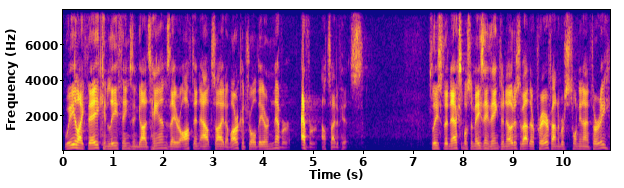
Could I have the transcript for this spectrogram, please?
We, like they, can leave things in God's hands. They are often outside of our control. They are never, ever outside of His. Which leads to the next most amazing thing to notice about their prayer, found in verses 29 30.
